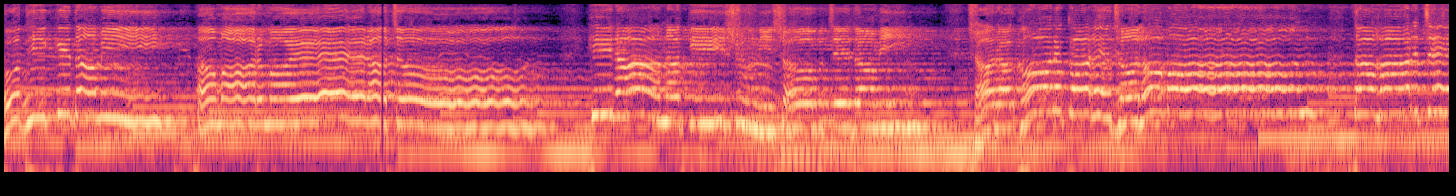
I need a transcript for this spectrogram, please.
অধিক দামি আমার মায়ের আচল। হীরা নাকি শুনি সবচেয়ে দামি? সারাক্ষণ করে ঝলম তাহার চেয়ে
